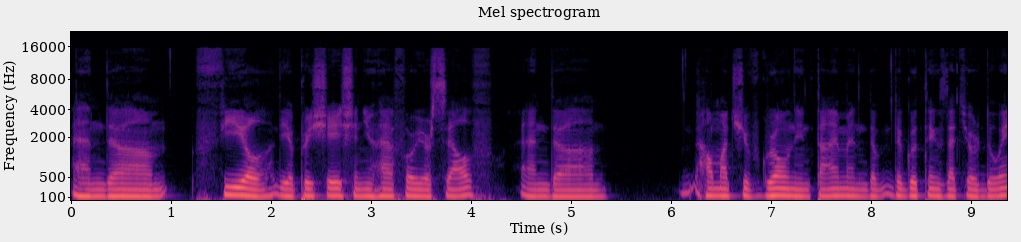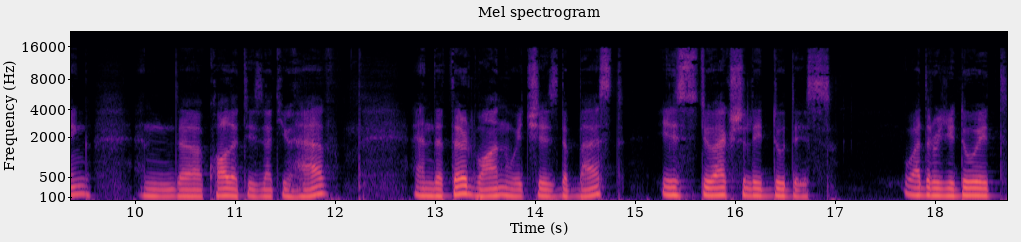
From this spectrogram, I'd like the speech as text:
and um, feel the appreciation you have for yourself and um, how much you've grown in time and the, the good things that you're doing and the qualities that you have. And the third one, which is the best, is to actually do this. Whether you do it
